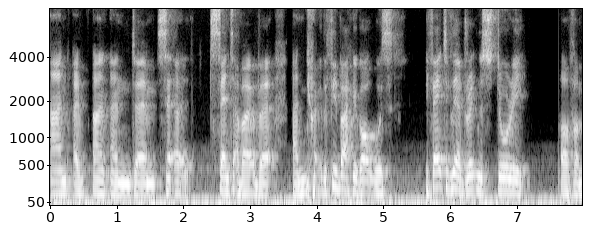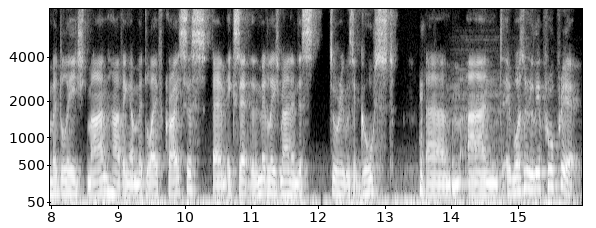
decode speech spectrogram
and I and, and um, sent, uh, sent it about a bit. And the feedback I got was effectively I'd written a story of a middle-aged man having a midlife crisis, um, except that the middle-aged man in this story was a ghost. Um, and it wasn't really appropriate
